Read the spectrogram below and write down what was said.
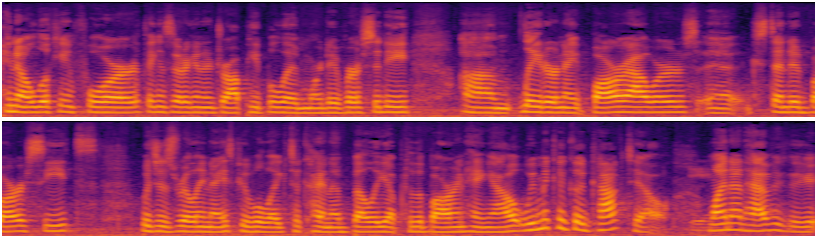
you know, looking for things that are going to draw people in, more diversity, um, later night bar hours, uh, extended bar seats, which is really nice. People like to kind of belly up to the bar and hang out. We make a good cocktail. Yeah. Why not have a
